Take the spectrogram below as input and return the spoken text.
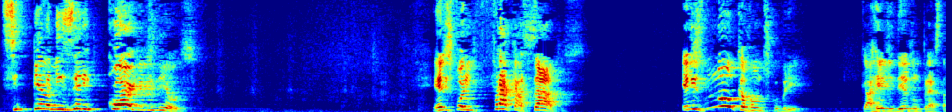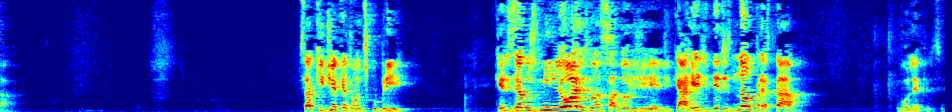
Se pela misericórdia de Deus eles forem fracassados, eles nunca vão descobrir que a rede deles não prestava. Sabe que dia que eles vão descobrir? Que eles eram os melhores lançadores de rede, que a rede deles não prestava. Eu vou ler para você.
